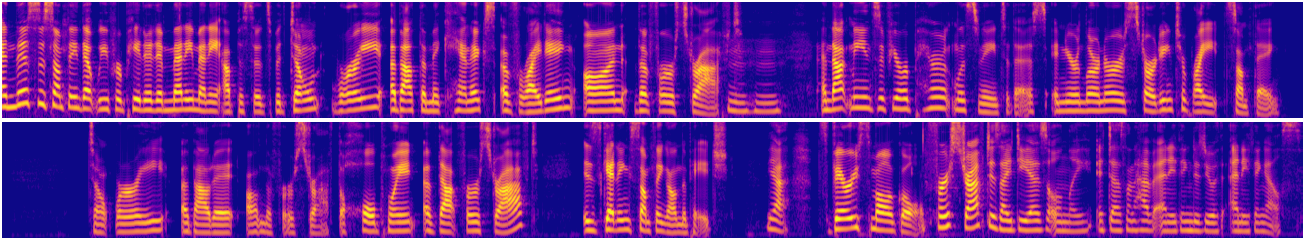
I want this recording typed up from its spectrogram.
And this is something that we've repeated in many, many episodes, but don't worry about the mechanics of writing on the first draft. Mm-hmm. And that means if you're a parent listening to this and your learner is starting to write something, don't worry about it on the first draft. The whole point of that first draft is getting something on the page. Yeah. It's a very small goal. First draft is ideas only, it doesn't have anything to do with anything else.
